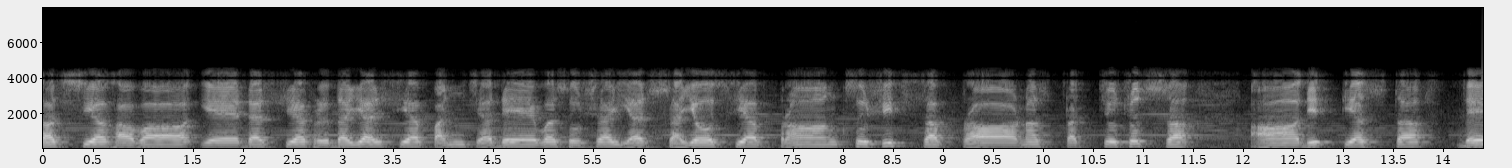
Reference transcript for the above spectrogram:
तस्य हवा एतस्य हृदयस्य सयोस्य प्राङ्सुषिः स प्राणस्तच्चुषुः स आदित्यस्त दे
